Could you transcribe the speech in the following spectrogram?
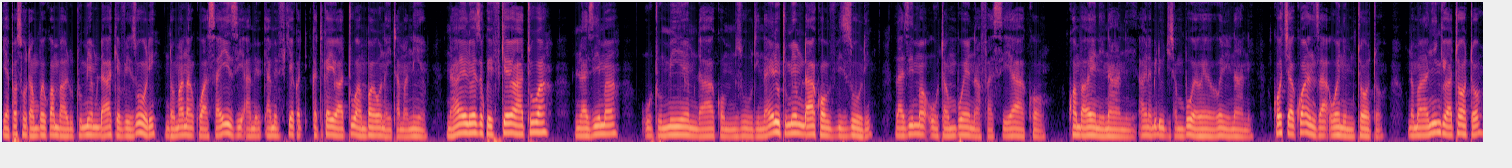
yapaswa utambue kwamba alitumia muda wake vizuri ndo maana kwa saizi ame, amefikia katika hiyo hatua ambayo unaitamania. Na wewe iliweze kuifikia hiyo hatua ni lazima utumie muda wako mzuri. Na ili utumie muda wako vizuri lazima utambue nafasi yako kwamba wewe ni nani. Au inabidi ujitambue wewe wewe ni nani. Ko cha kwanza wewe ni mtoto. Na mara nyingi watoto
